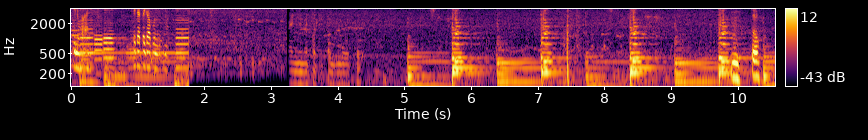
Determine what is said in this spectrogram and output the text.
Kinuhaan. Teka, teka, puno. Kaya nyo na pati pagluto. Ito.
